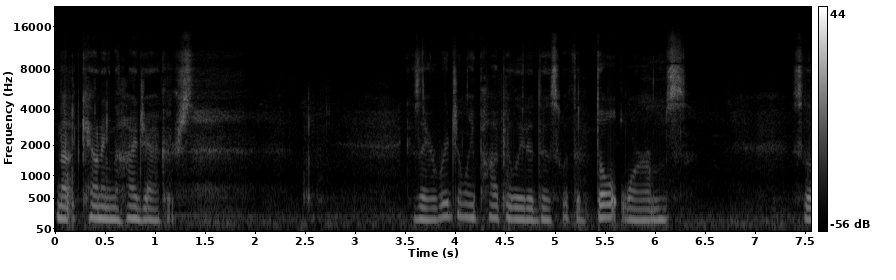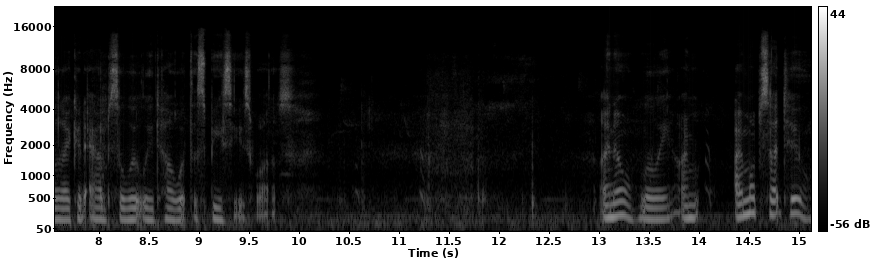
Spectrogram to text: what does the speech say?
Not counting the hijackers. Because I originally populated this with adult worms so that I could absolutely tell what the species was. I know, Lily. I'm I'm upset too.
